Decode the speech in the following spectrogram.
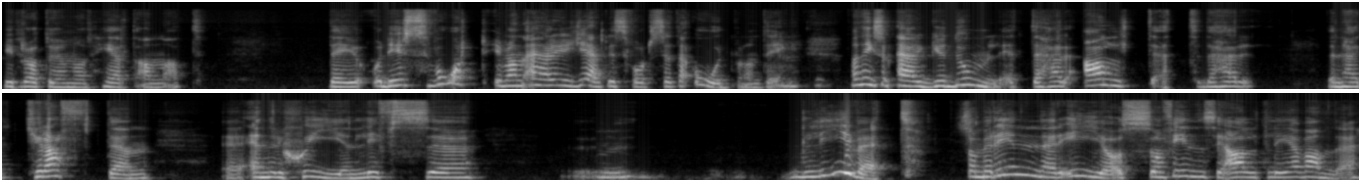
Vi pratar ju om något helt annat. Det är ju, och det är svårt, ibland är det ju jäkligt svårt att sätta ord på någonting. Någonting som är gudomligt, det här alltet, det här, den här kraften, eh, energin, livs... Eh, Mm. Livet som rinner i oss, som finns i allt levande.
